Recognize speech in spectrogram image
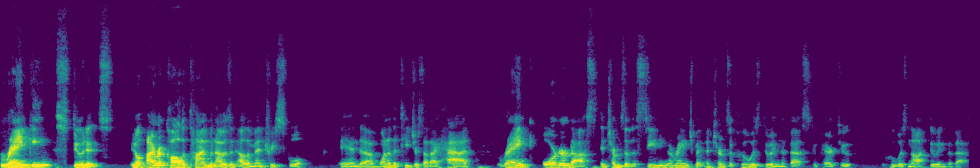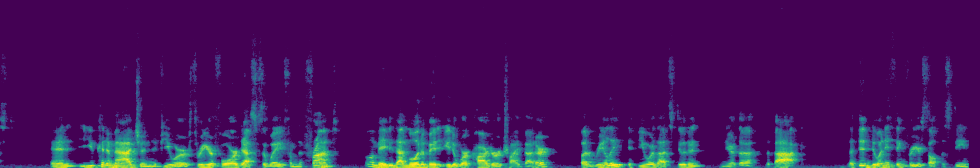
Ranking students. You know, I recall the time when I was in elementary school, and uh, one of the teachers that I had rank ordered us in terms of the seating arrangement, in terms of who was doing the best compared to who was not doing the best. And you can imagine if you were three or four desks away from the front, well, maybe that motivated you to work harder or try better. But really, if you were that student near the, the back, that didn't do anything for your self esteem.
